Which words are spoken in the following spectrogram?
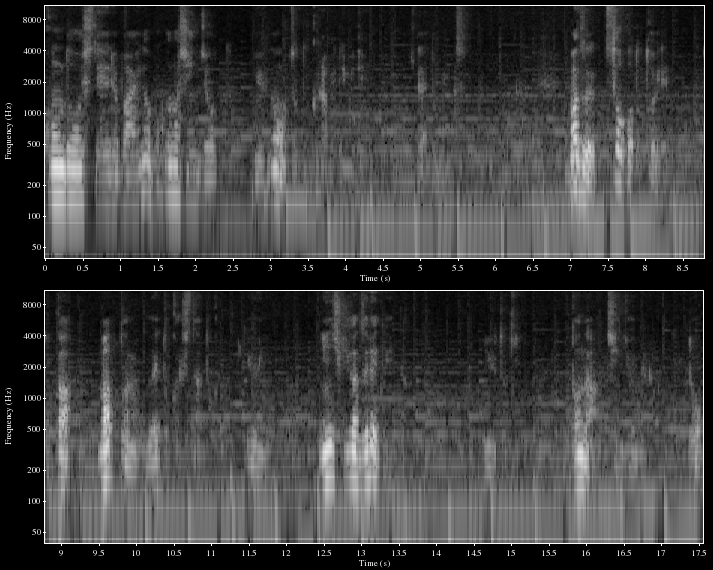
混同している場合の僕の心情いうのをちょっと比べてみていきたいと思います。まず、倉庫とトイレとか、マットの上とか下とかっていうふうに認識がずれていたという時、どんな心情になるかというと、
